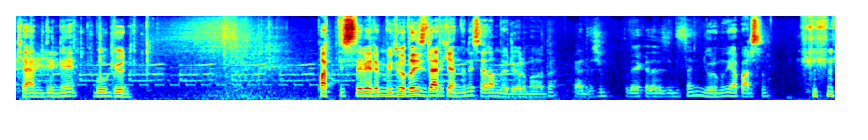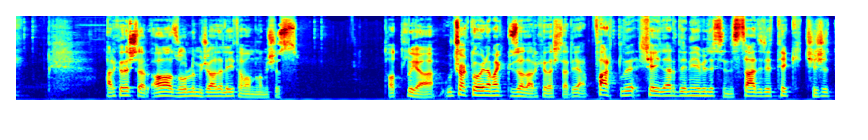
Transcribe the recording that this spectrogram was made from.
kendini bugün. Patlis severim videoda izler kendini. Selam veriyorum ona da. Kardeşim buraya kadar izlediysen yorumunu yaparsın. arkadaşlar aa zorlu mücadeleyi tamamlamışız. Tatlı ya. Uçakla oynamak güzel arkadaşlar. Ya farklı şeyler deneyebilirsiniz. Sadece tek çeşit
